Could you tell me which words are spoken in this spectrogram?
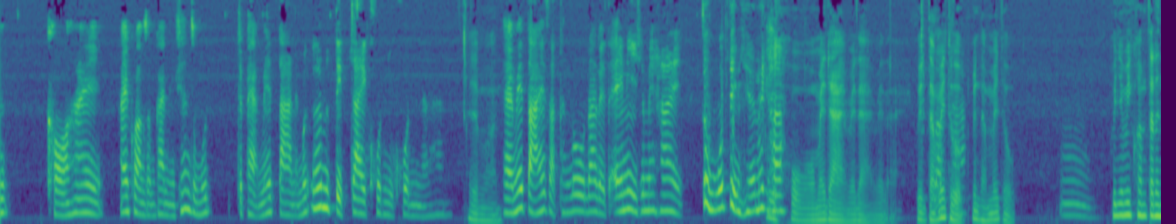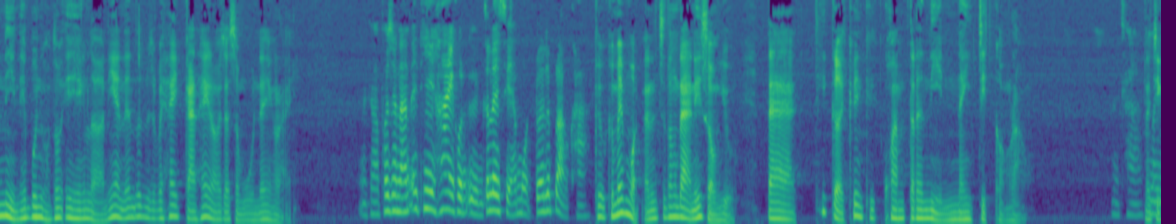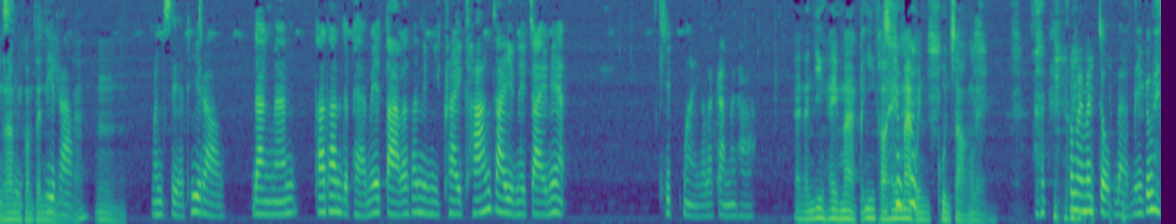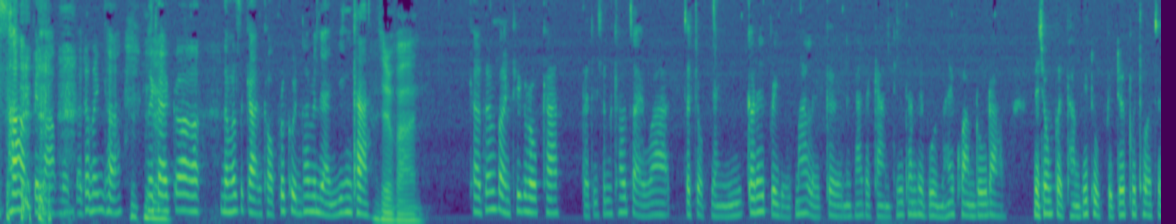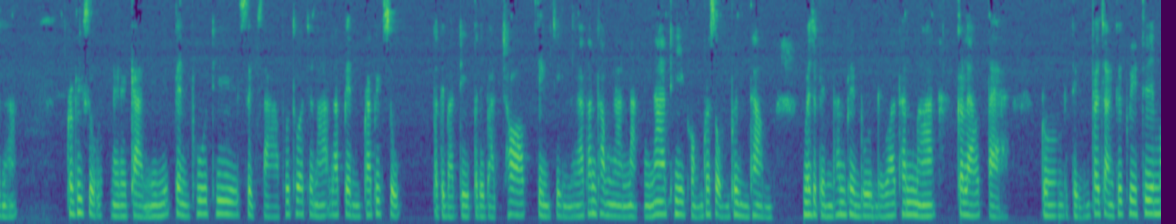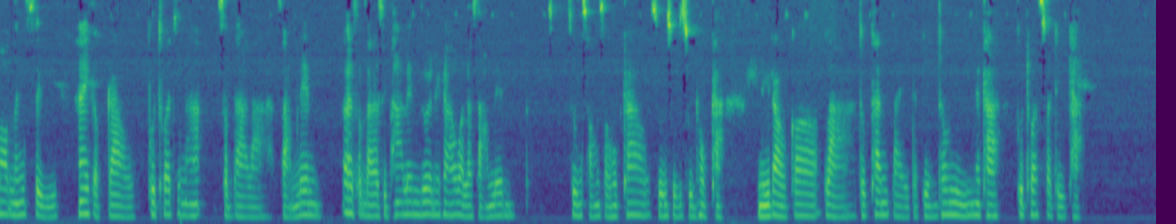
ขอให้ให้ความสำคัญอย่างเช่นสมมุติจะแผ่เมตตาเนี่ยมันเออมันติดใจคนอยู่คนนะท่านเชิญพร แผ่เมตตาให้สัตว์ทั้งโลกได้เลยแต่ไอ้นี่ฉันไม่ให้สมมุติอย่างเงี้ยนะคะโอ้โหไม่ได้ไม่ได้ไม่ได้ คุณทำไม่ถูกหรอคะคุณทำไม่ถูกอืมคุณยังมีความตระหนี่ในบุญของตัวเองเหรอเนี่ยแล้วเราจะไปให้การให้เราจะสมบูรณ์ได้อย่างไรนะคะเพราะฉะนั้นไอ้ที่ให้คนอื่นก็เลยเสียหมดด้วยหรือเปล่าคะคือคือไม่หมดอันนั้นจะต้องได้อันนี้สงส์อยู่ แต่ที่เกิดขึ้นคือความตระหนี่ในจิตของเรานะคะในจริงเรามีความตระหนี่ที่อเรายู่นะอืมมันเสียที่เรา ดังนั้น ถ้าท่านจะแผ่เมตตาแล้วท่านยังมีใครค้างใจอยู่ในใจเนี่ย คิดใหม่ก็แล้วกันนะคะ อันนั้นยิ่งให้มากก็ยิ่งเขาให้มากเป็นคูณสองเลยทำไมมันจบแบบนี้ก็ไม่ทราบเวลาหมดแล้วก็ท่านคะนะคะ ก็นมัสการขอบพระคุณท่านเป็นอย่างยิ่งค่ะเชิญพานค่ะท่านฟังที่เคารพค่ะแต่ที่ฉันเข้าใจว่าจะจบอย่างนี้ก็ได้ประโยชน์มากเหลือเกินนะคะจากการที่ท่านไปบูลมาให้ความรู้เราในช่วงเปิดธรรมที่ถูกปิดด้วยพุทธวจนะ พระภิกษุในรายการนี้เป็นผู้ที่ศึกษาพุทวจนะ และเป็นพระภิกษุปฏิบัติดีปฏิบัติชอบจริงๆนะคะท่านทำงานหนักในหน้าที่ของพระสงฆ์พึงทำไม่ว่าจะเป็นท่านเพนบูลหรือว่าท่านมาร์กก็แล้วแต่รวมไปถึงพระอาจารย์คึกฤทธิ์ที่ได้มอบหนังสือให้กับเราพุทธวจนะสัปดาห์ละสามเล่มเออสัปดาห์ละสิบห้าเล่มด้วยนะคะวันละสามเล่ม0 2 2 6 9 0 0 0 6ค่ะวันนี้เราก็ลาทุกท่านไปแต่เพียงเท่านี้นะคะ พุทธวสวัสดีค่ะ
